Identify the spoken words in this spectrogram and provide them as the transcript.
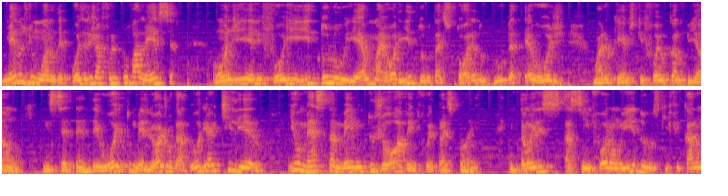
menos de um ano depois ele já foi para o Valência onde ele foi ídolo e é o maior ídolo da história do clube até hoje. Mário Kempis, que foi o campeão em 78, melhor jogador e artilheiro. E o Messi também, muito jovem, foi para a Espanha. Então eles, assim, foram ídolos que ficaram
